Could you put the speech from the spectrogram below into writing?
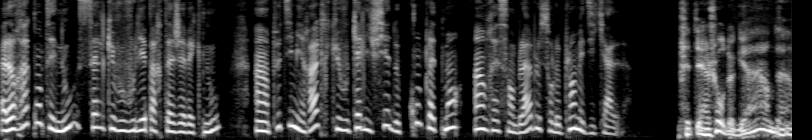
Alors racontez-nous celle que vous vouliez partager avec nous, un petit miracle que vous qualifiez de complètement invraisemblable sur le plan médical. C'était un jour de garde,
